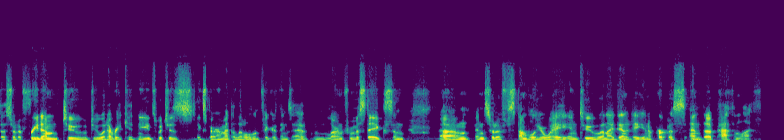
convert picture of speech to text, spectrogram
the sort of freedom to do what every kid needs which is experiment a little and figure things out and learn from mistakes and um, and sort of stumble your way into an identity and a purpose and a path in life.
